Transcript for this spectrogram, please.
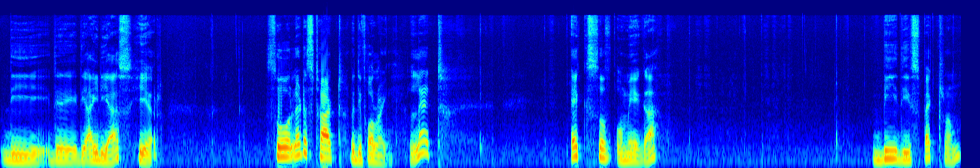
the, the, the ideas here. So, let us start with the following. Let x of omega be the spectrum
